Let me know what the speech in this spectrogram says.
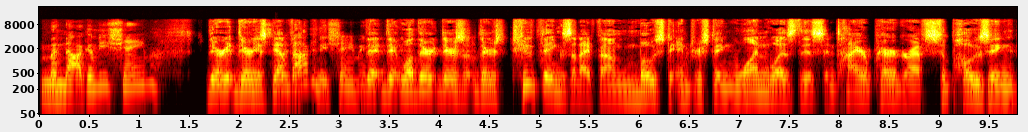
monogamy shame. There, there is definitely, monogamy shaming. There- there- well, there, there's there's two things that I found most interesting. One was this entire paragraph supposing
